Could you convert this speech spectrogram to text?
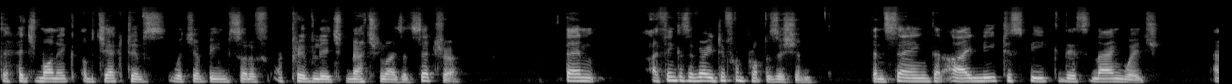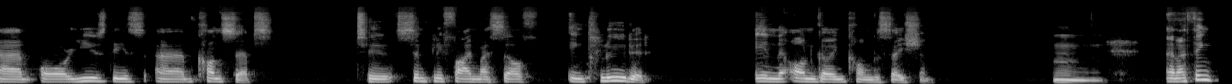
the hegemonic objectives which have been sort of privileged, naturalized, etc., then I think it's a very different proposition than saying that I need to speak this language um, or use these um, concepts to simply find myself included in the ongoing conversation. Mm. And I think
